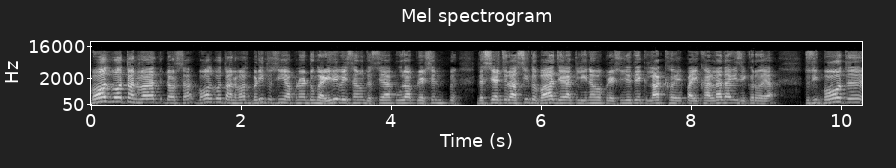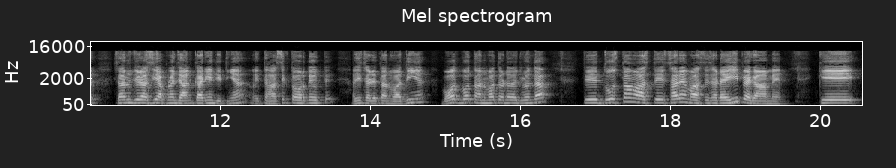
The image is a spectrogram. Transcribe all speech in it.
ਬਹੁਤ ਬਹੁਤ ਧੰਨਵਾਦ ਡਾਕਟਰ ਸਾਹਿਬ, ਬਹੁਤ ਬਹੁਤ ਧੰਨਵਾਦ। ਬੜੀ ਤੁਸੀਂ ਆਪਣਾ ਡੂੰਘਾਈ ਦੇ ਵਿੱਚ ਸਾਨੂੰ ਦੱਸਿਆ, ਪੂਰਾ ਆਪਰੇਸ਼ਨ ਦੱਸਿਆ 84 ਤੋਂ ਬਾਅਦ ਜਿਹੜਾ ਕਲੀਨ ਅਪ ਆਪਰੇਸ਼ਨ ਜਿਹਦੇ 1 ਲੱਖ ਹੋਏ, ਭਾਈ ਖਾਲੜਾ ਦਾ ਵੀ ਜ਼ਿਕਰ ਹੋਇਆ। ਤੁਸੀਂ ਬਹੁਤ ਸਾਨੂੰ ਜਿਹੜਾ ਸੀ ਆਪਣਾ ਜਾਣਕਾਰੀਆਂ ਦਿੱਤੀਆਂ ਇਤਿਹਾਸਿਕ ਤੌਰ ਦੇ ਉੱਤੇ, ਅਸੀਂ ਤੁਹਾਡੇ ਧੰਨਵਾਦੀ ਹਾਂ। ਬਹੁਤ ਬਹੁਤ ਧੰਨਵਾਦ ਤੁਹਾਡਾ ਜੁੜਨ ਦਾ। ਤੇ ਦੋਸਤਾਂ ਵਾਸਤੇ, ਸਾਰਿਆਂ ਵਾਸਤੇ ਸਾਡਾ ਇਹੀ ਪੈਗਾਮ ਹੈ ਕਿ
